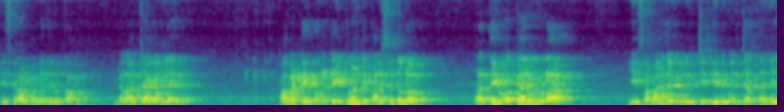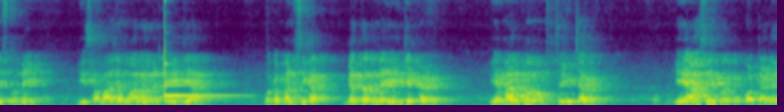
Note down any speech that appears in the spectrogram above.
తీసుకురావడం అనేది జరుగుతూ ఉంది. ఇంకా రాజ్యాంగం లేదు. కాబట్టి ఏంటంటే ఇటువంటి పరిస్థితుల్లో ప్రతి ఒక్కరు కూడా ఈ సమాజం గురించి దీని గురించి అర్థం చేసుకొని ఈ సమాజం మారాలంటే ఏం చేయాలి? ఒక మనిషిగా గద్దరన్న ఏం చెప్పాడు? ఏ మార్గం చూపించాడు? ఏ ఆశయం కొరకు పోట్లాడి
